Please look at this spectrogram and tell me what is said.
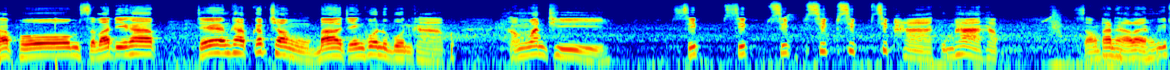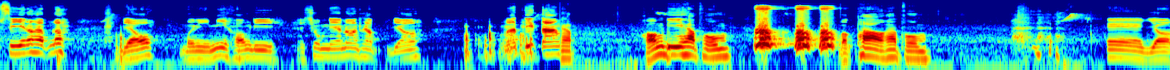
ครับผมสวัสดีครับ เจอกันครับกับช่องบ้าวเจงคนอุบลครับ ของวันที่10 10 10 10 10 15กุมภาครับ2564เนาะครับเนาะเดี๋ยวมื้อนี้มีของดีให้ชมแน่นอนครับ เดี๋ยวมาติดตามครับ ของดีครับผม บักเผาวครับผมเอ้หยอก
